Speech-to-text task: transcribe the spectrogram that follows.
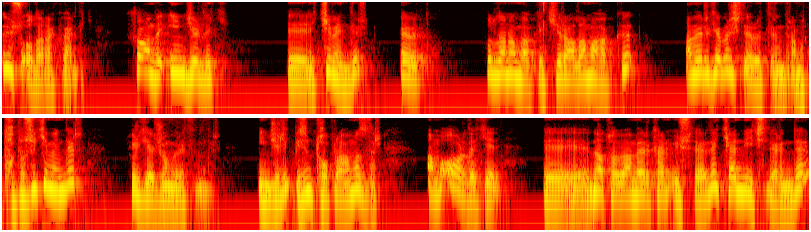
Üs olarak verdik. Şu anda İncirlik e, kimindir? Evet kullanım hakkı, kiralama hakkı Amerika Birleşik Devletleri'ndir. Ama tapusu kimindir? Türkiye Cumhuriyeti'ndir. İncirlik bizim toprağımızdır. Ama oradaki e, NATO ve Amerikan üsleri de kendi içlerinde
